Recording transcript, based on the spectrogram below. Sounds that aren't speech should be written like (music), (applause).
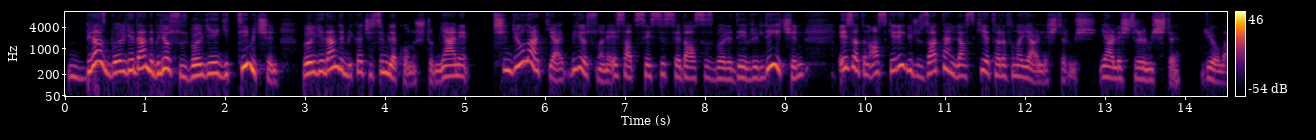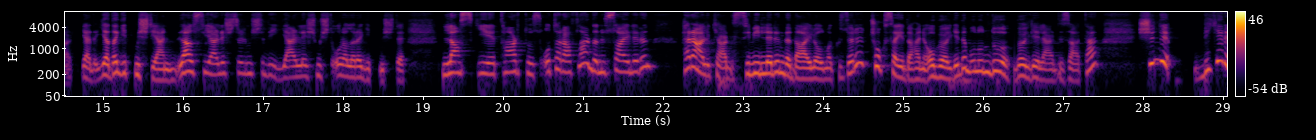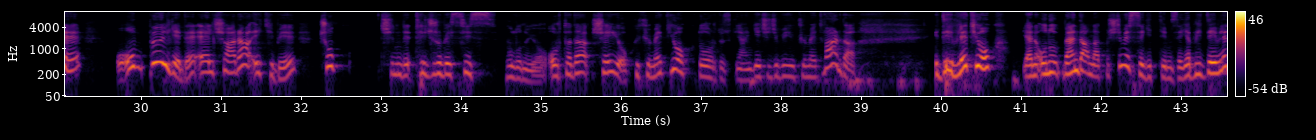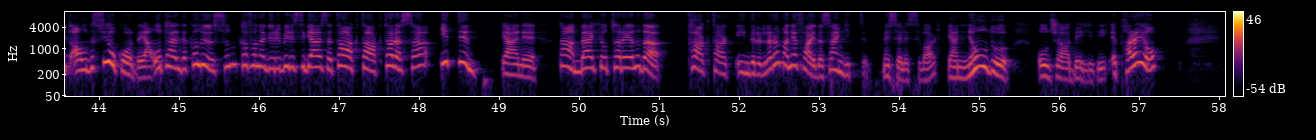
biraz bölgeden de biliyorsunuz bölgeye gittiğim için bölgeden de birkaç isimle konuştum. Yani Şimdi diyorlar ki ya biliyorsun hani Esad sessiz sedasız böyle devrildiği için Esad'ın askeri gücü zaten Laskiye tarafına yerleştirmiş, yerleştirilmişti diyorlar. Ya da ya da gitmişti yani. Daha doğrusu yerleştirilmişti değil, yerleşmişti, oralara gitmişti. Laskiye, Tartus o taraflar da Nüsaylerin her halükarda sivillerin de dahil olmak üzere çok sayıda hani o bölgede bulunduğu bölgelerdi zaten. Şimdi bir kere o bölgede El Şara ekibi çok şimdi tecrübesiz bulunuyor. Ortada şey yok, hükümet yok doğru düzgün. Yani geçici bir hükümet var da e, devlet yok. Yani onu ben de anlatmıştım ya size gittiğimizde. Ya bir devlet algısı yok orada. Yani otelde kalıyorsun kafana göre birisi gelse tak tak tarasa gittin. Yani tamam belki o tarayanı da tak tak indirirler ama ne fayda sen gittin meselesi var. Yani ne olduğu olacağı belli değil. E para yok.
